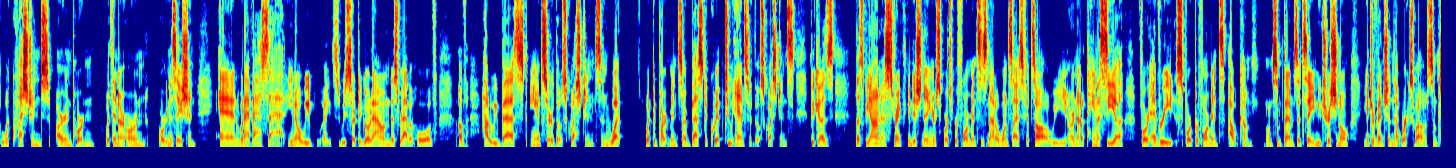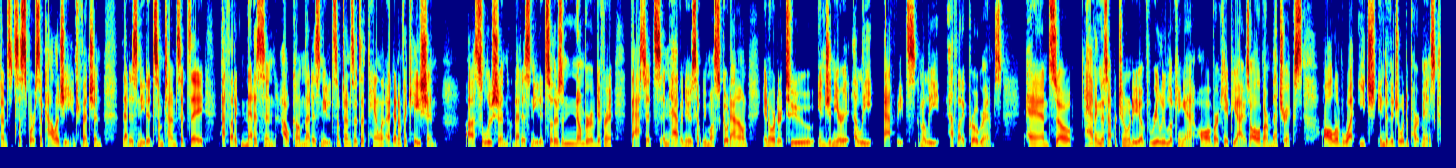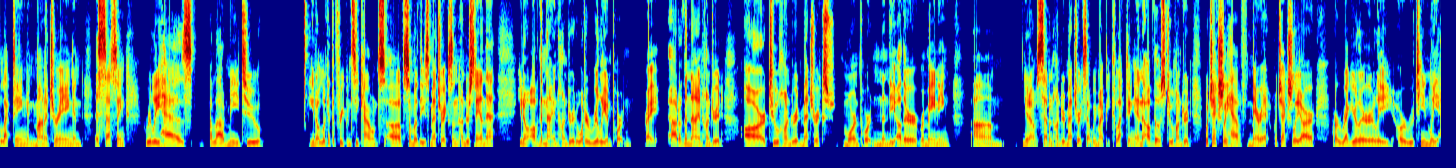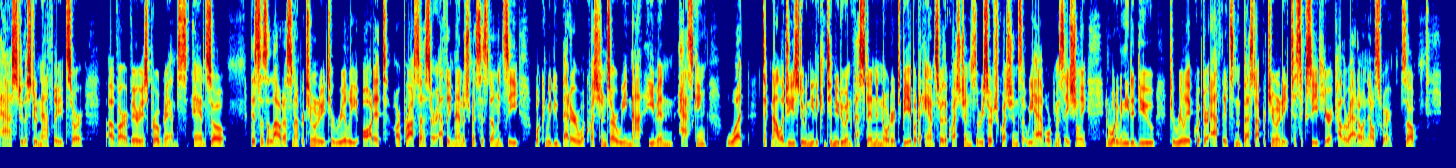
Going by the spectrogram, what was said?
what questions are important within our own organization. And when I've asked that, you know, we I, we start to go down this rabbit hole of of how do we best answer those questions and what what departments are best equipped to answer those questions because let's be honest, strength conditioning or sports performance is not a one size fits all. We are not a panacea for every sport performance outcome. Um, sometimes it's a nutritional intervention that works well. Sometimes it's a sports psychology intervention that is needed. Sometimes it's a athletic medicine outcome that is needed. Sometimes it's a talent identification uh, solution that is needed. So there's a number of different facets and avenues that we must go down in order to engineer elite athletes and elite athletic programs. And so having this opportunity of really looking at all of our KPIs, all of our metrics, all of what each individual department is collecting and monitoring and assessing really has allowed me to you know look at the frequency counts of some of these metrics and understand that you know of the 900 what are really important right out of the 900 are 200 metrics more important than the other remaining um, you know 700 metrics that we might be collecting. And of those 200 which actually have merit which actually are are regularly or routinely asked to the student athletes or of our various programs. And so this has allowed us an opportunity to really audit our process our athlete management system and see what can we do better? What questions are we not even asking? What technologies do we need to continue to invest in in order to be able to answer the questions, the research questions that we have organizationally? And what do we need to do to really equip our athletes in the best opportunity to succeed here at Colorado and elsewhere? So,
